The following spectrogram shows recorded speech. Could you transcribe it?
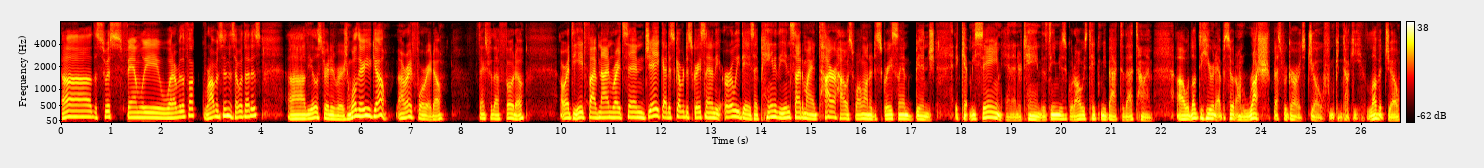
Uh, the Swiss Family, whatever the fuck, Robinson. Is that what that is? Uh, the illustrated version. Well, there you go. All right, 480. Thanks for that photo. All right, the 859 writes in Jake, I discovered Disgraceland in the early days. I painted the inside of my entire house while on a Disgraceland binge. It kept me sane and entertained. The theme music would always take me back to that time. I uh, would love to hear an episode on Rush. Best regards, Joe from Kentucky. Love it, Joe.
